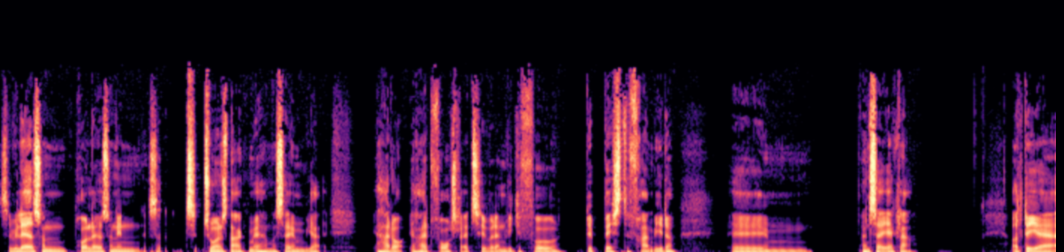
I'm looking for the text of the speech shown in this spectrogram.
Så vi lavede sådan, prøvede at lave sådan en, så tog en snak med ham og sagde, jeg, jeg, har et, jeg har et forslag til, hvordan vi kan få det bedste frem i dig. Øh, han sagde, jeg er klar. Og det er,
